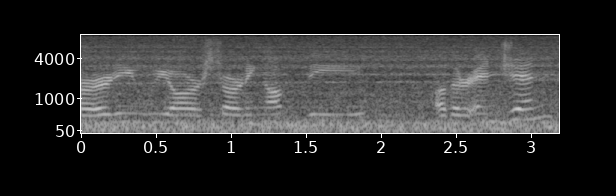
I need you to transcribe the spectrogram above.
Alrighty, we are starting up the other engine.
